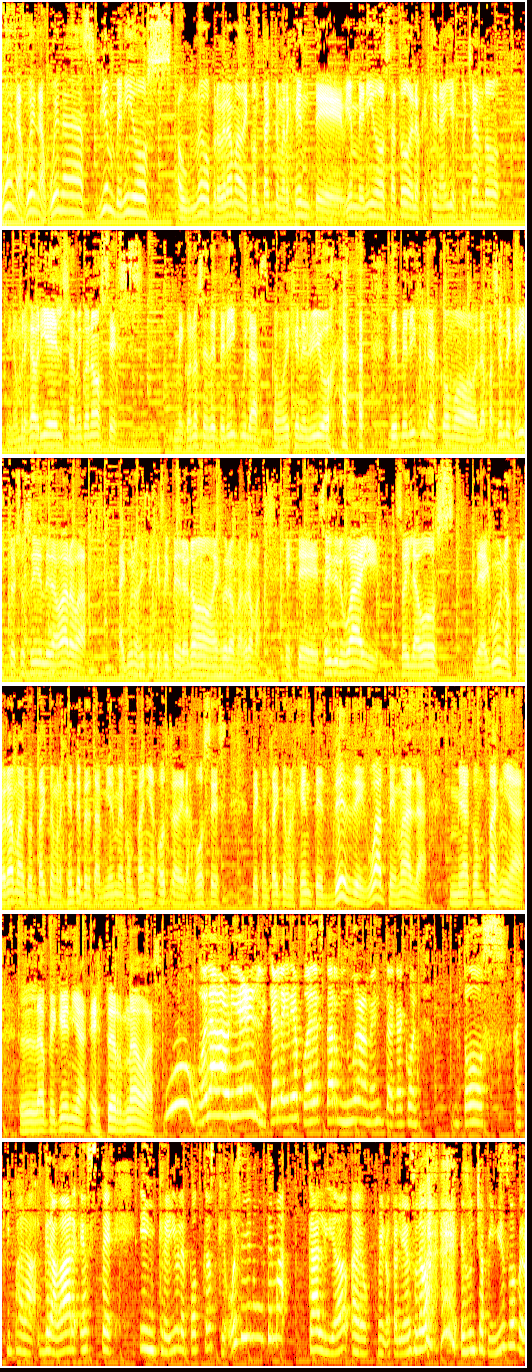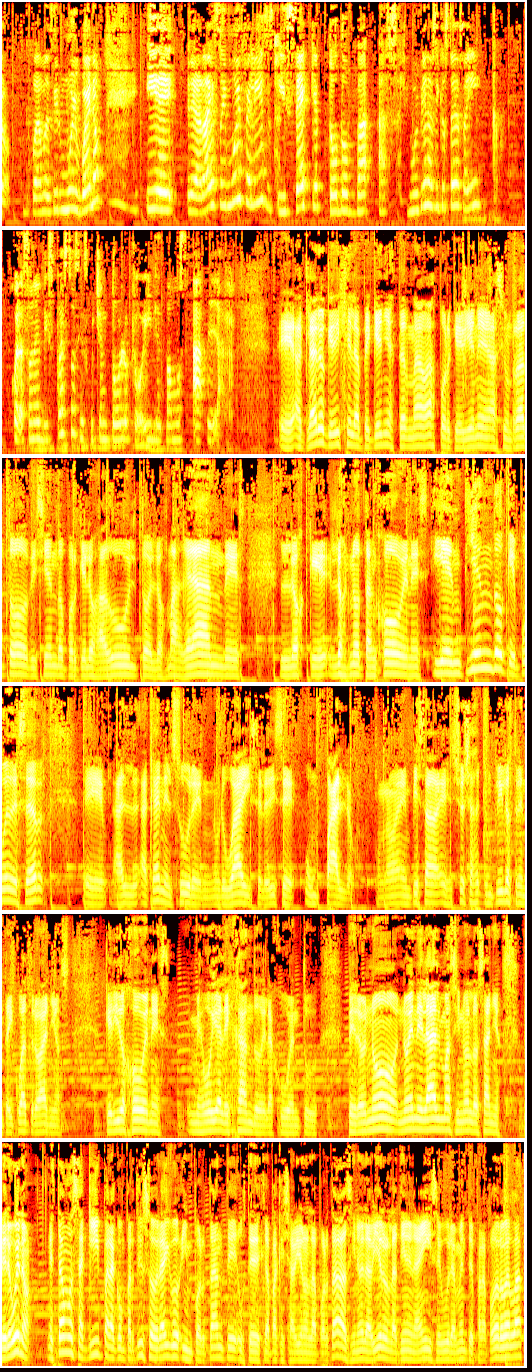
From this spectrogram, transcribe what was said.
Buenas, buenas, buenas. Bienvenidos a un nuevo programa de Contacto Emergente. Bienvenidos a todos los que estén ahí escuchando. Mi nombre es Gabriel, ya me conoces. Me conoces de películas, como dije en el vivo, de películas como La Pasión de Cristo, yo soy el de la barba. Algunos dicen que soy Pedro, no, es broma, es broma. Este, soy de Uruguay, soy la voz de algunos programas de Contacto Emergente, pero también me acompaña otra de las voces de Contacto Emergente desde Guatemala. Me acompaña la pequeña Esther Navas. Uh, hola Gabriel, qué alegría poder estar nuevamente acá con todos aquí para grabar este increíble podcast que hoy se viene un tema calidad, eh, bueno, calidad es, es un chapinismo, pero podemos decir muy bueno. Y eh, de verdad estoy muy feliz y sé que todo va a salir muy bien, así que ustedes ahí, corazones dispuestos y escuchen todo lo que hoy les vamos a hablar. Eh, aclaro que dije la pequeña Esther Navas porque viene hace un rato diciendo por qué los adultos, los más grandes, los que los no tan jóvenes y entiendo que puede ser eh, acá en el sur, en Uruguay, se le dice un palo. ¿no? Empieza, eh, yo ya cumplí los 34 años. Queridos jóvenes, me voy alejando de la juventud pero no, no en el alma, sino en los años. Pero bueno, estamos aquí para compartir sobre algo importante. Ustedes capaz que ya vieron la portada, si no la vieron, la tienen ahí seguramente para poder verla.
